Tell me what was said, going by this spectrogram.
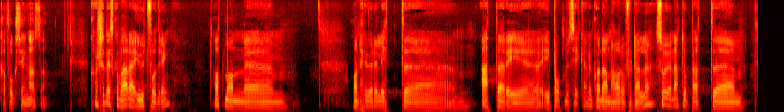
hva folk synger. altså. Kanskje det skal være ei utfordring? At man, eh, man hører litt eh, etter i, i popmusikken, hva den har å fortelle. Så jo nettopp et, eh,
